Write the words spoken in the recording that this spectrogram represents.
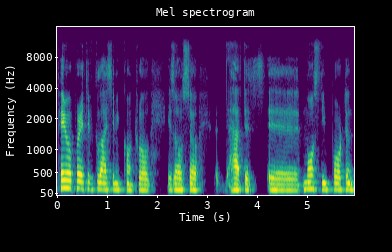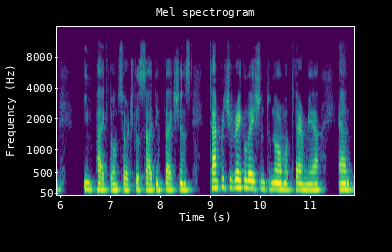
perioperative glycemic control is also have the uh, most important impact on surgical site infections, temperature regulation to normothermia, and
